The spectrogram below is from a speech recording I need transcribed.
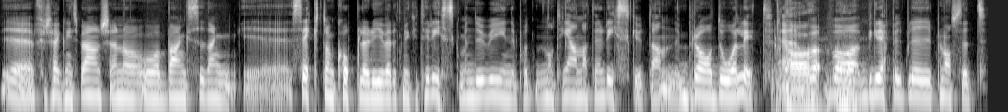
eh, försäkringsbranschen och, och banksidan, eh, sektorn kopplar det ju väldigt mycket till risk. Men du är inne på någonting annat än risk, utan bra dåligt. Eh, ja, vad, vad ja. begreppet blir på något sätt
